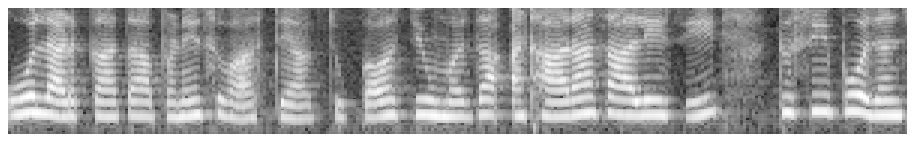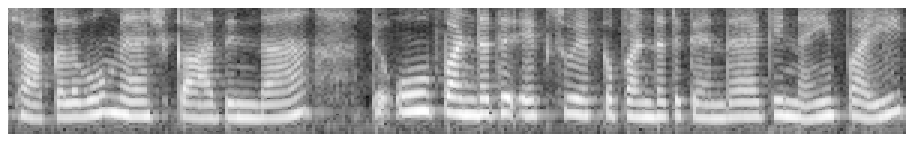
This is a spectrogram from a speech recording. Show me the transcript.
ਉਹ ਲੜਕਾ ਤਾਂ ਆਪਣੇ ਸਵਾਸ ਤਿਆਗ ਚੁੱਕਾ। ਉਸ ਦੀ ਉਮਰ ਤਾਂ 18 ਸਾਲ ਹੀ ਸੀ। ਤੁਸੀਂ ਭੋਜਨ ਛਕ ਲਵੋ, ਮੈਂ ਛਕਾ ਦਿੰਦਾ ਹਾਂ। ਤੇ ਉਹ ਪੰਡਤ 101 ਪੰਡਤ ਕਹਿੰਦਾ ਹੈ ਕਿ ਨਹੀਂ ਭਾਈ,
